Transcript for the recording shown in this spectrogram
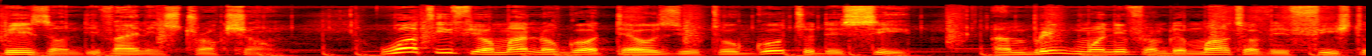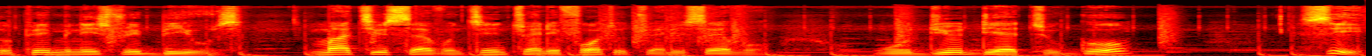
based on divine instruction. What if your man of God tells you to go to the sea and bring money from the mouth of a fish to pay ministry bills? Matthew 17 24 to 27. Would you dare to go? See,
